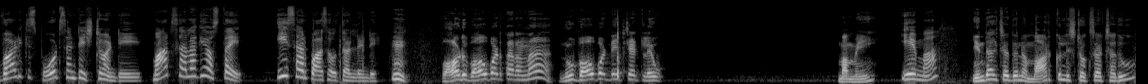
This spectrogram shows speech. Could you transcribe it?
వాడికి స్పోర్ట్స్ అంటే ఇష్టం అండి. మార్క్స్ అలాగే వస్తాయి. ఈసారి పాస్ అవుతాడులేండి. హ్మ్, వాడు బాగుపడతానన్నా నువ్వు బాగుపడనిచ్చేట్లేవు మమ్మీ? ఏమా ఇందాక చదివిన మార్కుల లిస్ట్ ఒకసారి చదువు.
